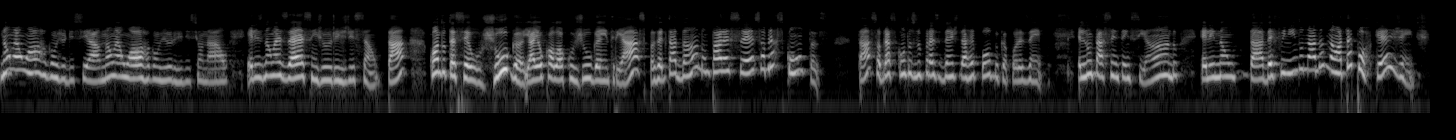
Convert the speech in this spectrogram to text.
não é um órgão judicial, não é um órgão jurisdicional, eles não exercem jurisdição, tá? Quando o TCU julga, e aí eu coloco julga entre aspas, ele está dando um parecer sobre as contas, tá? Sobre as contas do presidente da República, por exemplo. Ele não está sentenciando, ele não está definindo nada, não. Até porque, gente,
